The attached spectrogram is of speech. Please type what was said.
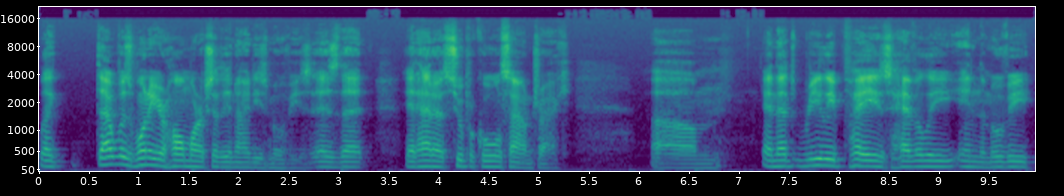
like that was one of your hallmarks of the 90s movies is that it had a super cool soundtrack um, and that really plays heavily in the movie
